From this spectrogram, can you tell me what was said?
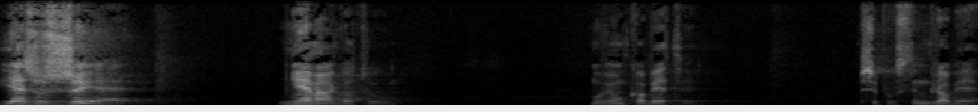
Jezus żyje. Nie ma go tu. Mówią kobiety przy pustym grobie.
